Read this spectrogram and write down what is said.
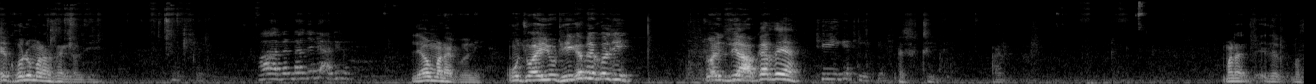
ਇਹ ਖੋਲੋ ਮਾੜਾ ਸੰਗਲ ਜੀ। ਹਾਂ ਡੰਡਾ ਜਿਹੜੇ ਲਿਆਓ ਮਾੜਾ ਕੋਈ ਨਹੀਂ। ਉਹ ਚੁਆਈ ਜੂ ਠੀਕ ਹੈ ਬਿਲਕੁਲ ਜੀ। ਚੁਆਈ ਤੁਸੀਂ ਆਪ ਕਰਦੇ ਆ। ਠੀਕ ਹੈ ਠੀਕ ਹੈ। ਅੱਛਾ ਠੀਕ ਹੈ। ਹਾਂ। ਮਾੜਾ ਇਧਰ ਬਸ।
